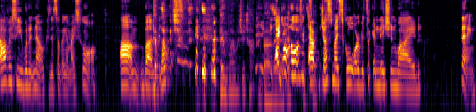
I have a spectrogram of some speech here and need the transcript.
obviously you wouldn't know because it's something at my school. Um, but Then why would you? then why would you talk about it? I don't know if it's, at like just my school or if it's like a nationwide thing.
